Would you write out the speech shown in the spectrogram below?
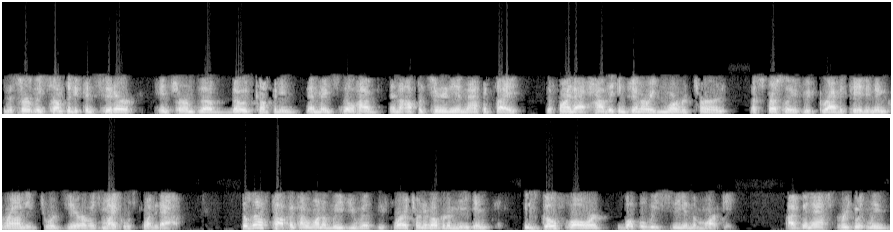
And it's certainly something to consider in terms of those companies that may still have an opportunity and appetite to find out how they can generate more return, especially if we've gravitated and grounded towards zero, as Michael has pointed out. The last topic I want to leave you with before I turn it over to Megan is go forward, what will we see in the market? I've been asked frequently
